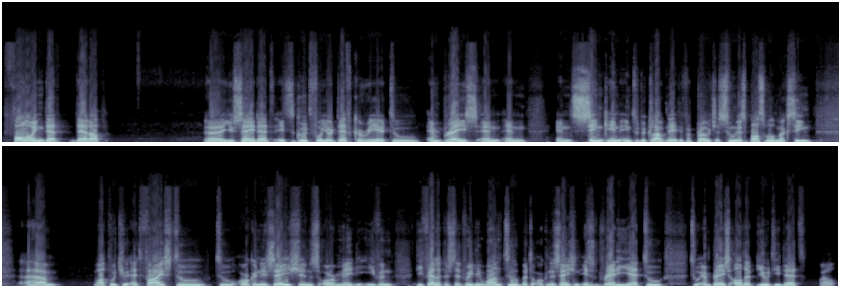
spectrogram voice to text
following that that up, uh, you say that it's good for your dev career to embrace and and and sink in into the cloud native approach as soon as possible, Maxim. Um, what would you advise to to organizations or maybe even developers that really want to, but the organization isn't ready yet to to embrace all that beauty that, well,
